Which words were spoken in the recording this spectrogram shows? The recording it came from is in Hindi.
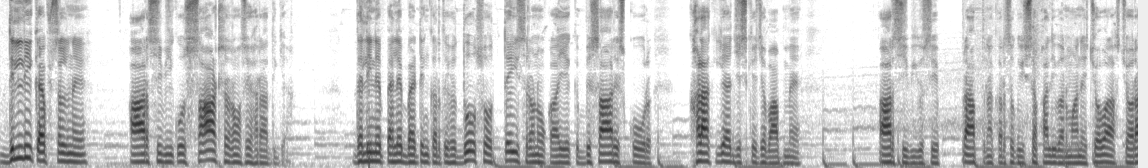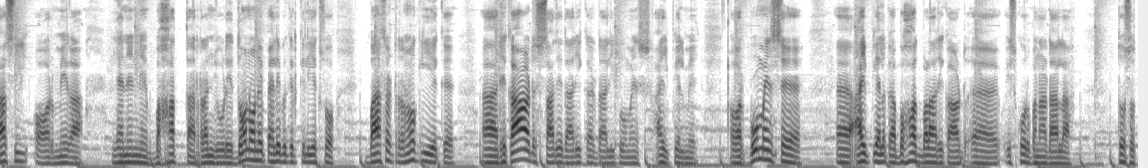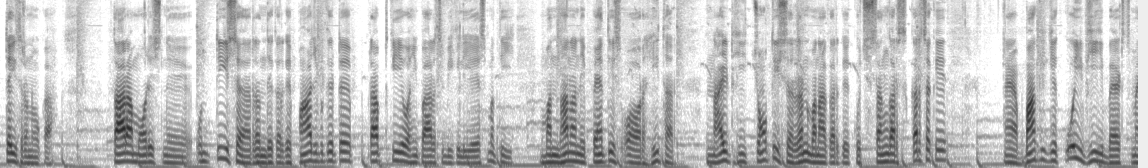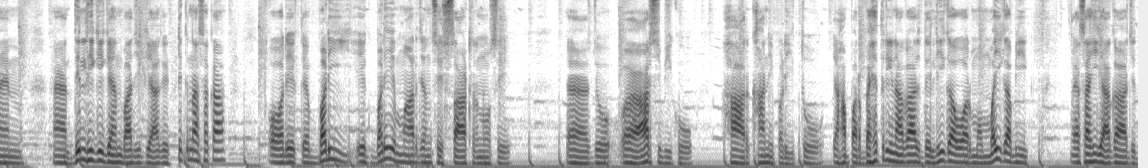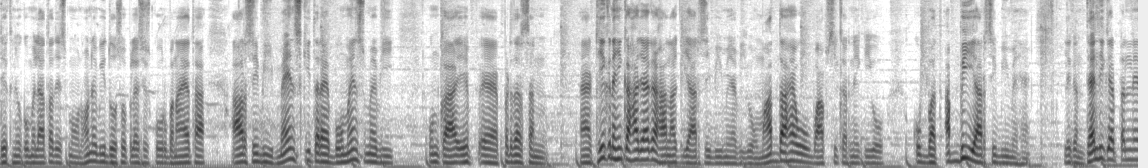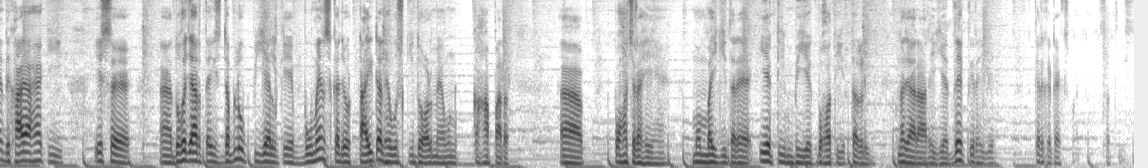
दिल्ली कैपिटल ने आरसीबी को 60 रनों से हरा दिया। दिल्ली ने पहले बैटिंग करते हुए 223 रनों का एक विशाल स्कोर खड़ा किया, जिसके जवाब में आरसीबी उसे प्राप्त न कर सकी। सफाली वर्मा ने चौरासी और मेगा लेनिन ने बहत्तर रन जोड़े। दोनों ने पहले विकेट के लिए एक सौ बासठ रनों की एक रिकॉर्ड साझेदारी कर डाली वोमेंस आईपीएल में, और वोमेंस आईपीएल का बहुत बड़ा रिकॉर्ड स्कोर बना डाला दो सौ तेईस रनों का। तारा मॉरिस ने 29 रन दे करके पाँच विकेट प्राप्त किए वहीं पर के लिए स्मृति मंधाना ने 35 और हीथर नाइट ही 34 रन बना करके कुछ संघर्ष कर सके। बाकी के कोई भी बैट्समैन दिल्ली की गेंदबाजी के आगे टिक ना सका और एक बड़ी, एक बड़े मार्जिन से 60 रनों से जो आरसीबी को हार खानी पड़ी। तो यहाँ पर बेहतरीन आगाज़ दिल्ली का और मुंबई का भी ऐसा ही आगाज़ देखने को मिला था, जिसमें उन्होंने भी 200 प्लस स्कोर बनाया था। आरसीबी मेंस की तरह वोमेंस में भी उनका ये प्रदर्शन ठीक नहीं कहा जाएगा। हालाँकि आरसीबी में अभी वो मादा है, वो वापसी करने की वो कुब्बत अब भी आरसीबी में है। लेकिन दिल्ली कैपिटल ने दिखाया है कि इस 2023 डब्ल्यू के वुमेंस का जो टाइटल है, उसकी दौड़ में उन कहाँ पर पहुँच रहे हैं। मुंबई की तरह ये टीम भी एक बहुत ही तगड़ी नज़र आ रही है। देखते रहिए क्रिकेट एक्सपर्ट सतीश।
